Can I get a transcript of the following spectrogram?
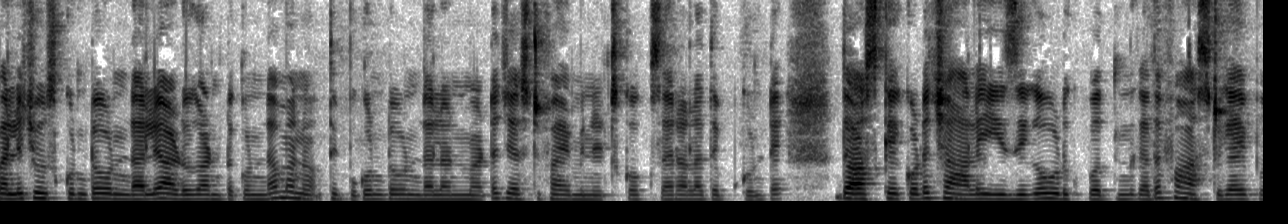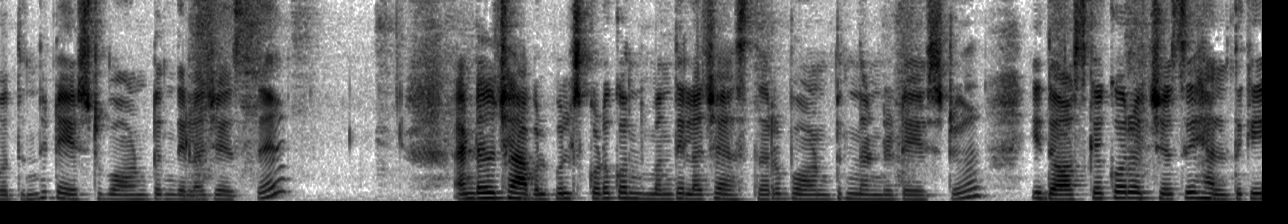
మళ్ళీ చూసుకుంటూ ఉండాలి. అడుగు అంటకుండా మనం తిప్పుకుంటూ ఉండాలన్నమాట. జస్ట్ ఫైవ్ మినిట్స్కి ఒకసారి అలా తిప్పుకుంటే దోసకాయ కూడా చాలా ఈజీగా ఉడికిపోతుంది కదా ఫాస్ట్గా అయిపోతుంది. టేస్ట్ బాగుంటుంది ఇలా చేస్తే. అండ్ చేపల పులుసు కూడా కొంతమంది ఇలా చేస్తారు. బాగుంటుందండి టేస్ట్. ఈ దోసకాయ కూర వచ్చేసి హెల్త్కి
